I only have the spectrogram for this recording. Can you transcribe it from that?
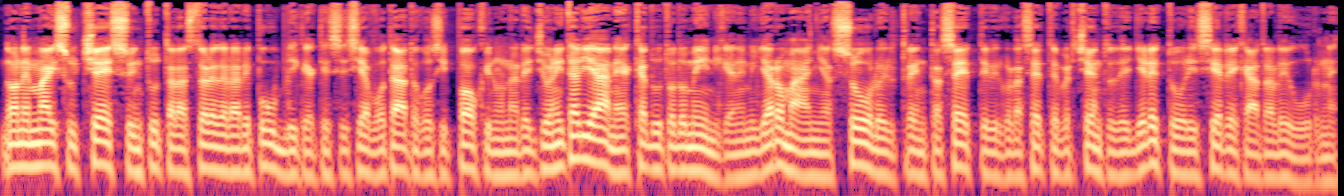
Non è mai successo in tutta la storia della Repubblica che si sia votato così poco in una regione italiana. È accaduto domenica in Emilia-Romagna. Solo il 37,7% degli elettori si è recato alle urne.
